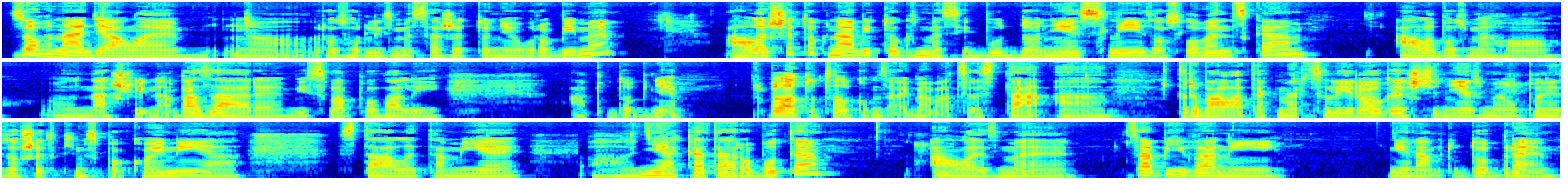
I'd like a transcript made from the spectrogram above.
zohnať, ale rozhodli sme sa, že to neurobíme. Ale všetok nábytok sme si buď doniesli zo Slovenska, alebo sme ho našli na bazáre, vysvapovali a podobne. Bola to celkom zaujímavá cesta a trvala takmer celý rok, ešte nie sme úplne so všetkým spokojní a stále tam je eh, nejaká tá robota, ale sme zabývaní, je nám tu dobre,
